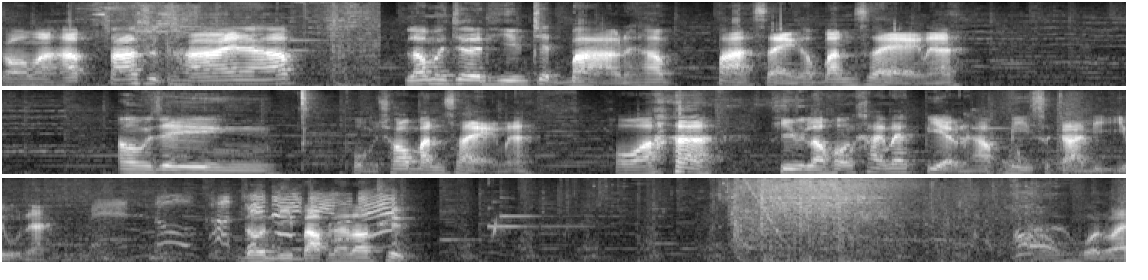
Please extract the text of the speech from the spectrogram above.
ก็มาครับตาสุดท้ายนะครับ เรามาเจอทีม 7 บาทนะครับ ป่าแสงกับบันแสงนะ เอาจริงผมชอบบันแสงนะ เพราะว่าทีมเราค่อนข้างได้เปรียบนะครับ มีสกาดิอยู่นะ โดนดีบัฟแล้วเราถึกหวดไว้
